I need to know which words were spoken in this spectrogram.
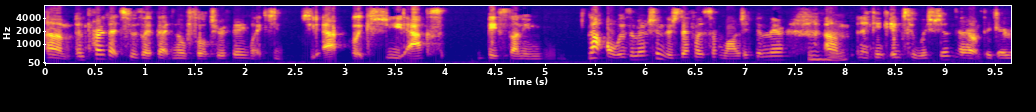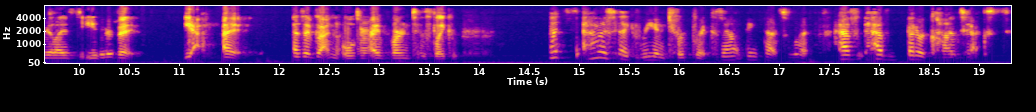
um, and part of that too is like that no filter thing. Like she she act like she acts based on not always emotion. There's definitely some logic in there, mm-hmm. um, and I think intuition. I don't think I realized either, but yeah, I as I've gotten older, I've learned to like that's I don't want to say like reinterpret because I don't think that's what have have better context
